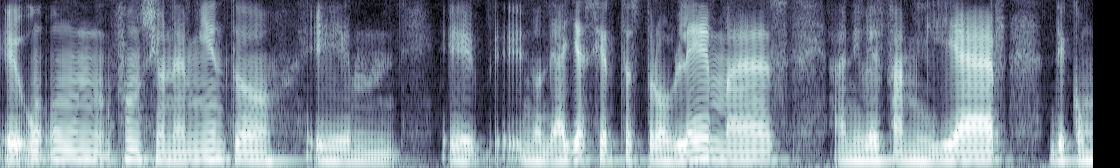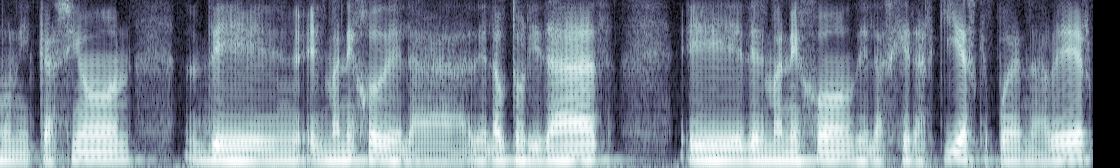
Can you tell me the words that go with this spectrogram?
eh, un, funcionamiento em, eh, en donde haya ciertos problemas a nivel familiar, de comunicación, del manejo de la, de la autoridad, del manejo de las jerarquías que puedan haber,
